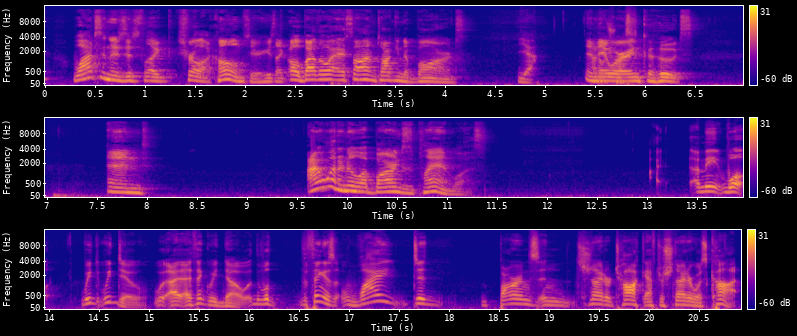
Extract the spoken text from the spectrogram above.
Watson is just like Sherlock Holmes here. He's like, "Oh, by the way, I saw him talking to Barnes, Yeah. and they were in cahoots." And I want to know what Barnes' plan was. I mean, well, we we do. We- I, I think we know. Well, the thing is, why did Barnes and Schneider talk after Schneider was caught?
